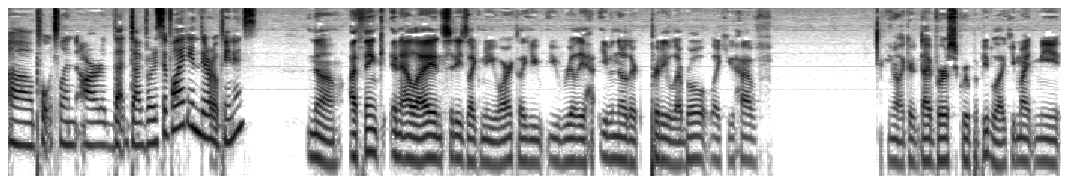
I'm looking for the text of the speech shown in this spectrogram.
uh, Portland are that diversified in their opinions? No, I think in LA and cities like New York, like you, you really, ha- even though they're pretty liberal, like you have, you know, like a diverse group of people. Like you might meet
